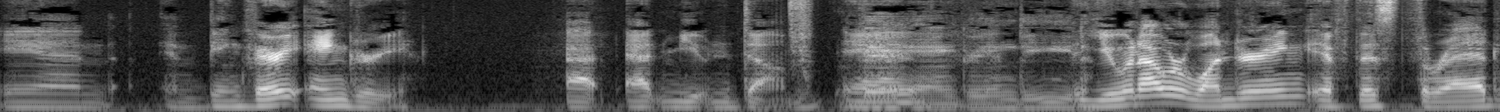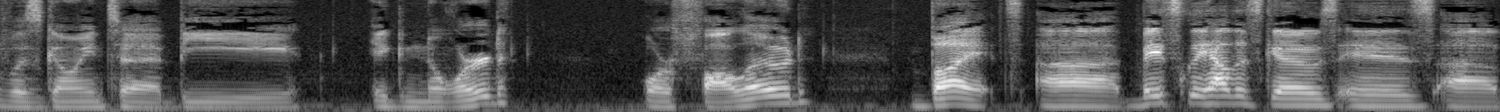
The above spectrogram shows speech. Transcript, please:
and and being very angry at at mutantdom. Very angry indeed. you and I were wondering if this thread was going to be ignored or followed, but uh, basically how this goes is. Uh,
